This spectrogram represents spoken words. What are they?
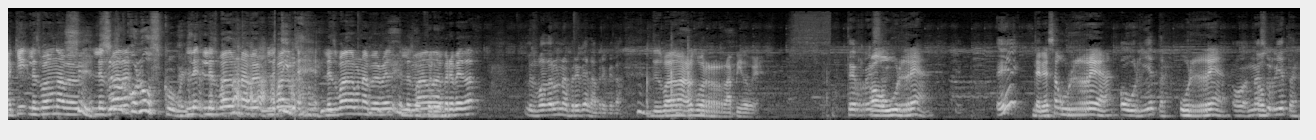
Aquí les voy a dar una breve- les voy a dar- conozco, güey. le- les voy a dar una les voy a dar- les voy a dar una breve- les voy a dar una brevedad. Les voy a dar una breve a la brevedad. Les voy a dar algo rápido, güey. Teresa. O Urrea. ¿Eh? Teresa Urrea. O Urrieta. Urrea. O no es O- Urrieta.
